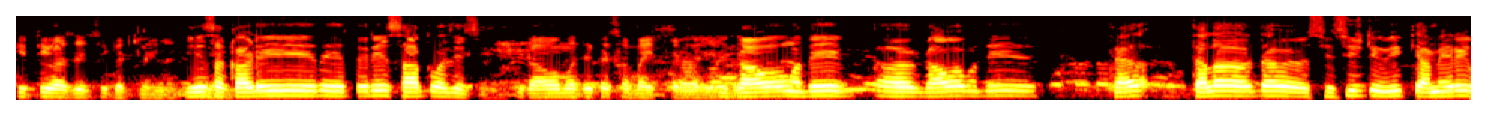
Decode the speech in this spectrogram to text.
किती वाजायची घटना आहे? हे सकाळी ते- तरी सात वाजायचे. गावामध्ये कसं माहीत पडलं हे? गावामध्ये अ, गावामध्ये त्या त्याला त्या सी सी टी व्ही कॅमेरे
